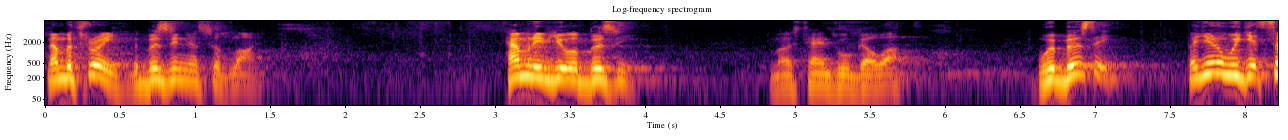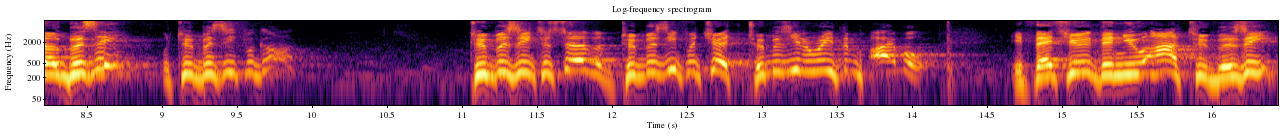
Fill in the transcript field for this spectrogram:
Number three, the busyness of life. How many of you are busy? Most hands will go up. We're busy. But you know, we get so busy, we're too busy for God. Too busy to serve Him, too busy for church, too busy to read the Bible. If that's you, then you are too busy.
